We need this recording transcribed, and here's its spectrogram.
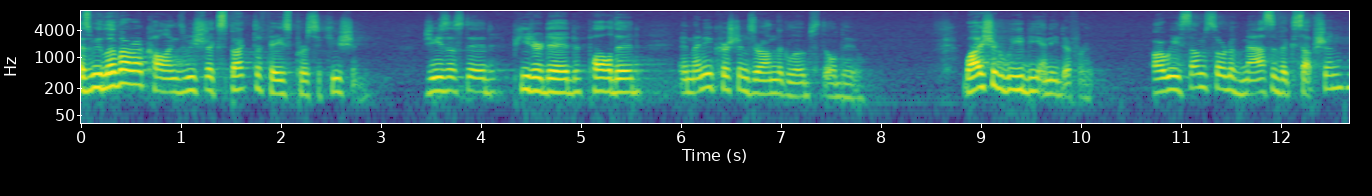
As we live out our callings, we should expect to face persecution. Jesus did, Peter did, Paul did, and many Christians around the globe still do. Why should we be any different? Are we some sort of massive exception?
